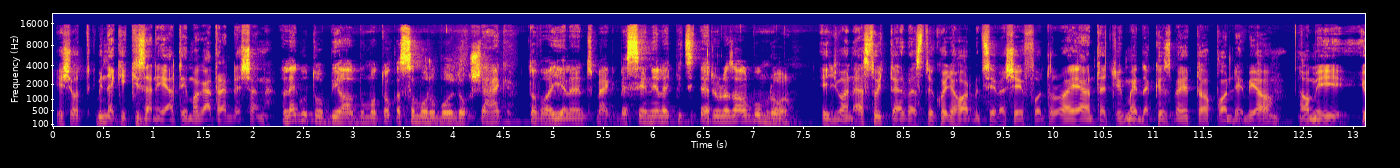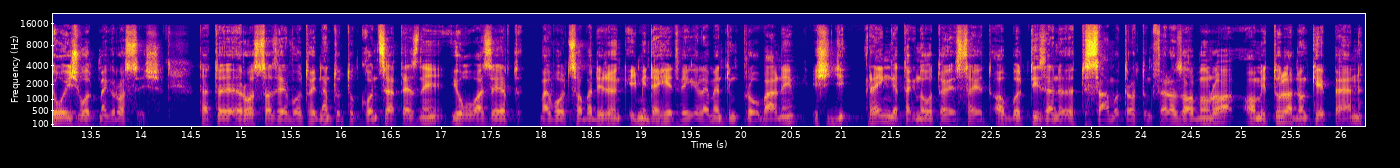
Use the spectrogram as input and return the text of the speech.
és ott mindenki kizenélti magát rendesen. A legutóbbi albumotok, a Szomorú Boldogság tavaly jelent meg. Beszélnél egy picit erről az albumról? Így van, ezt úgy terveztük, hogy a 30 éves évfordulóra jelentetjük meg, de közben jött a pandémia, ami jó is volt, meg rossz is. Tehát rossz azért volt, hogy nem tudtunk koncertezni, jó azért, mert volt szabad időnk, így minden hétvégén lementünk próbálni, és így rengeteg nóta összejött, abból 15 számot raktunk fel az albumra, ami tulajdonképpen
